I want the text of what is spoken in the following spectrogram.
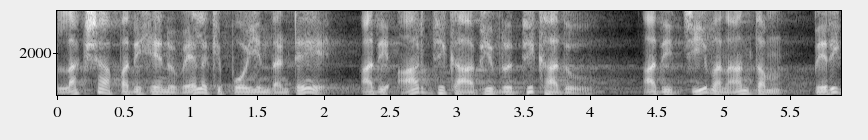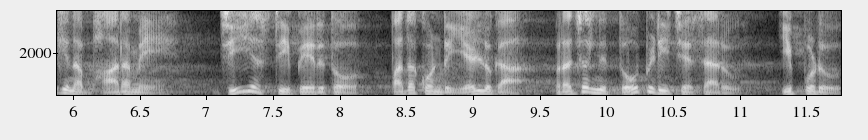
లక్షా పదిహేను వేలకి పోయిందంటే అది ఆర్థిక అభివృద్ధి కాదు. అది జీవనాంతం పెరిగిన భారమే. జీఎస్టీ పేరుతో పదకొండు ఏళ్ళుగా ప్రజల్ని దోపిడీ చేశారు. ఇప్పుడు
